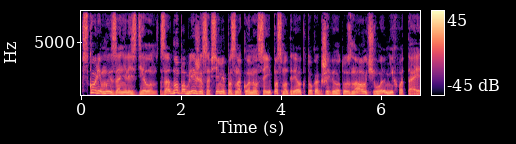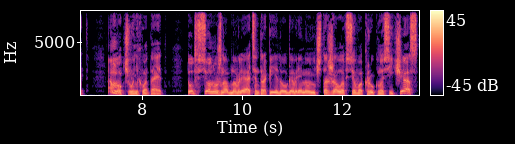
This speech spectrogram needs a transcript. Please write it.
Вскоре мы занялись делом. Заодно поближе со всеми познакомился и посмотрел, кто как живет, узнал, чего им не хватает. А много чего не хватает. Тут все нужно обновлять. Энтропия долгое время уничтожала все вокруг, но сейчас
